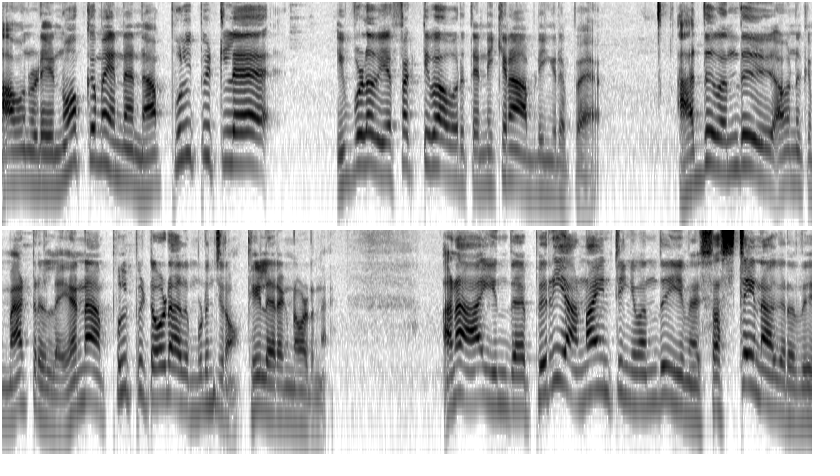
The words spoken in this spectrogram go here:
அவனுடைய நோக்கமே என்னென்னா புல்பிட்டில் இவ்வளவு எஃபெக்டிவாக ஒருத்தன் நிற்கிறான் அப்படிங்கிறப்ப அது வந்து அவனுக்கு மேட்ரு இல்லை. ஏன்னா புல்பிட்டோடு அது முடிஞ்சிடும் கீழே இறங்கின உடனே. ஆனால் இந்த பெரிய அனாயிண்டிங்கை வந்து இவன் சஸ்டெயின் ஆகிறது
